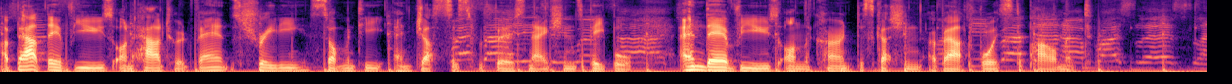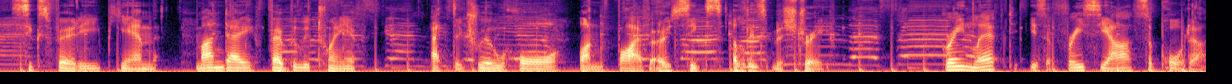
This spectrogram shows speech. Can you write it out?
about their views on how to advance treaty, sovereignty, and justice for First Nations people, and their views on the current discussion about voice to Parliament. 6:30 p.m. Monday, February 20th, at the Drill Hall on 506 Elizabeth Street. Green Left is a 3CR supporter.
